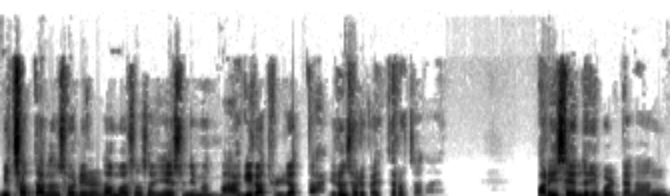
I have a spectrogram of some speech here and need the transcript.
미쳤다는 소리를 넘어서서 예수님은 마귀가 들렸다. 이런 소리까지 들었잖아요. 바리새인들이 볼 때는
